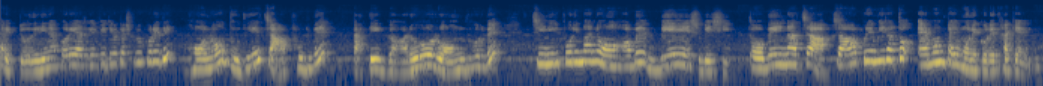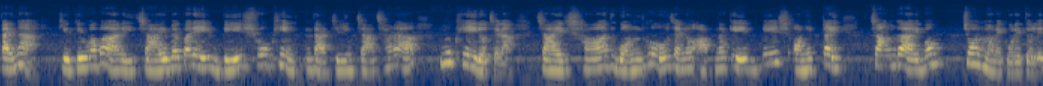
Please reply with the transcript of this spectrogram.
আর একটু দেরি না করে আজকের ভিডিওটা শুরু করে দিই। ঘন দুধে চা ফুটবে, তাতে গাঢ় রং ধরবে, চিনির পরিমাণও হবে বেশ বেশি। তবেই না চা। চা প্রেমীরা তো এমনটাই মনে করে থাকেন, তাই না? কেউ কেউ আবার এই চায়ের ব্যাপারে বেশ শৌখিন। দার্জিলিং চা ছাড়া মুখেই রোচে না। চায়ের স্বাদ গন্ধ যেন আপনাকে বেশ অনেকটাই চাঙ্গা এবং চনমনে করে তোলে।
